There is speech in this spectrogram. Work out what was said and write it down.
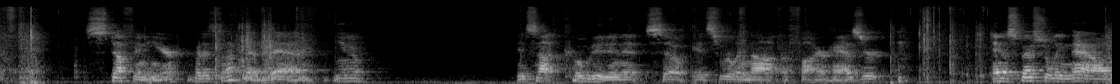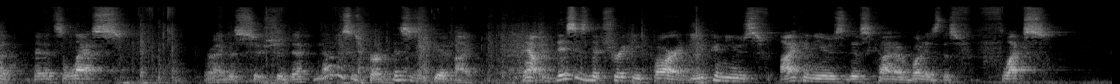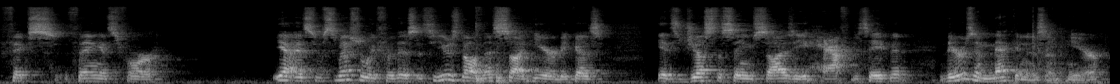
stuff in here, but it's not that bad, you know. It's not coated in it, so it's really not a fire hazard and especially now that, that it's less, right, this should, no, this is perfect, this is a good height. Now, this is the tricky part. You can use, I can use this kind of, what is this, flex fix thing. It's for, yeah, it's especially for this. It's used on this side here because it's just the same size. You have to tape it. There's a mechanism here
